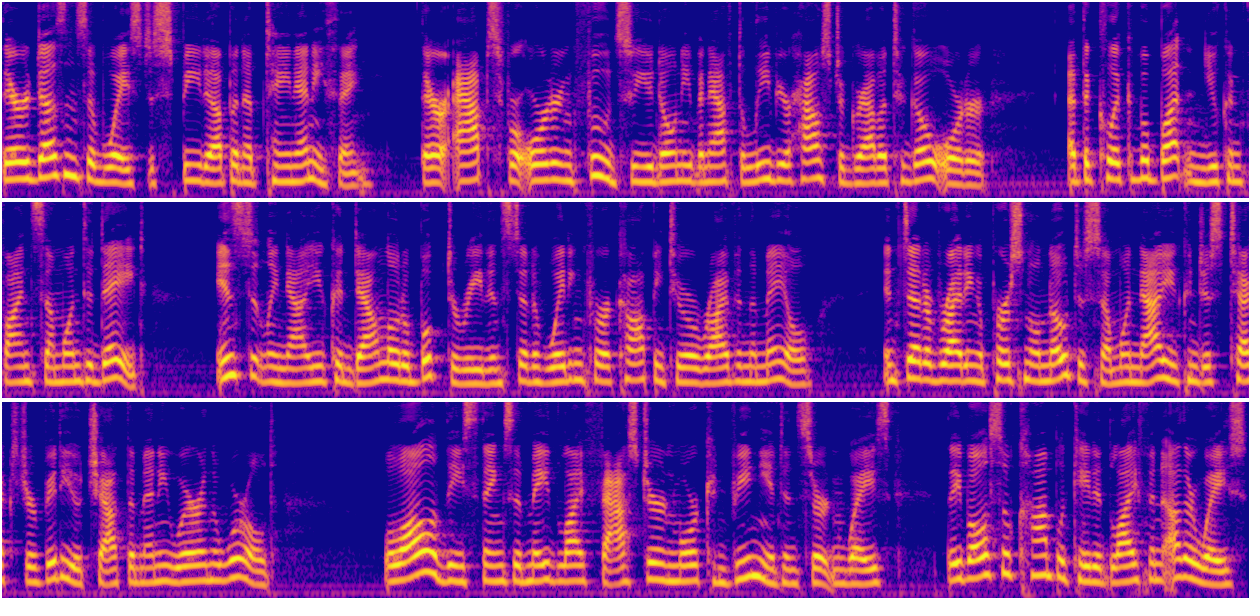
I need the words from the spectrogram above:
There are dozens of ways to speed up and obtain anything. There are apps for ordering food so you don't even have to leave your house to grab a to go order. At the click of a button, you can find someone to date. Instantly now, you can download a book to read instead of waiting for a copy to arrive in the mail. Instead of writing a personal note to someone, now you can just text or video chat them anywhere in the world. While all of these things have made life faster and more convenient in certain ways, they've also complicated life in other ways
